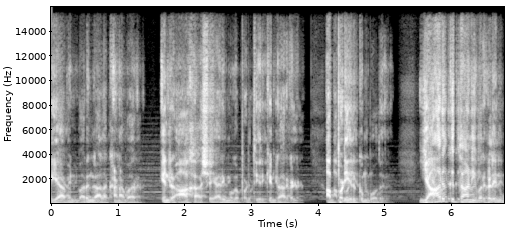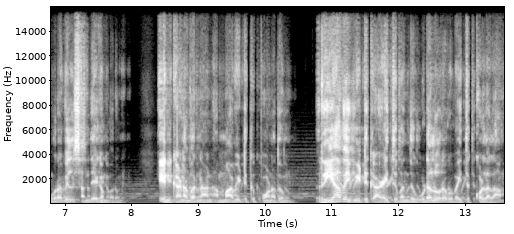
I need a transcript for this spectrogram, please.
ரியாவின் வருங்கால கணவர் என்று ஆகாஷை அறிமுகப்படுத்தி இருக்கின்றார்கள் அப்படி இருக்கும்போது யாருக்குத்தான் இவர்களின் உறவில் சந்தேகம் வரும்? என் கணவர் நான் அம்மா வீட்டுக்கு போனதும் ரியாவை வீட்டுக்கு அழைத்து வந்து உடல் உறவு வைத்துக் கொள்ளலாம்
